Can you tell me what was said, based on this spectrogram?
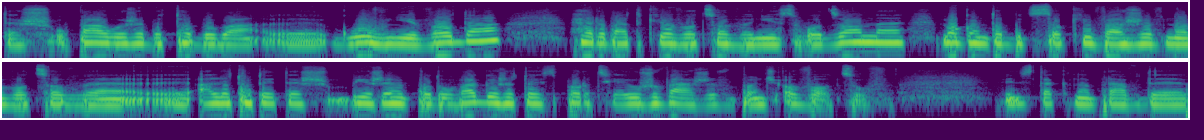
też upały, żeby to była e, głównie woda, herbatki owocowe niesłodzone, mogą to być soki warzywno-owocowe, e, ale tutaj też bierzemy pod uwagę, że to jest porcja już warzyw bądź owoców. Więc tak naprawdę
